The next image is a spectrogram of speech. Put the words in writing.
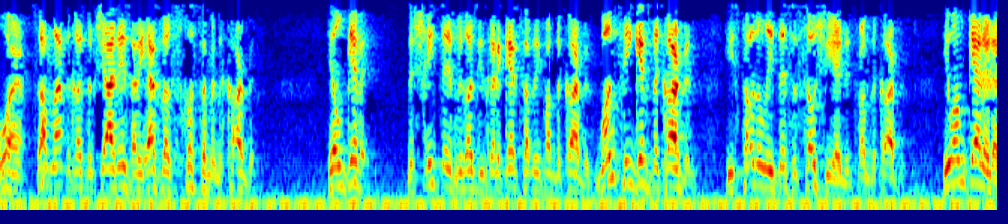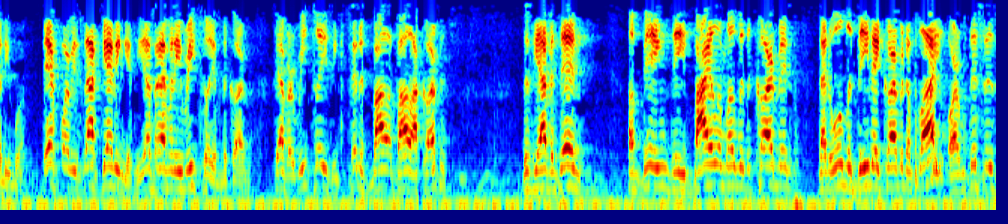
Or some land because the pshat is that he has no schusim in the carbon. He'll give it. The shechita is because he's going to get something from the carbon. Once he gives the carbon, he's totally disassociated from the carbon. He won't get it anymore. Therefore, he's not getting it. He doesn't have any ritzui of the carbon. Does he have a ritzui? Is he considered bala, bala carbon? Does he have a din of being the bialim over the carbon that all the DNA carbon apply? Or this is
